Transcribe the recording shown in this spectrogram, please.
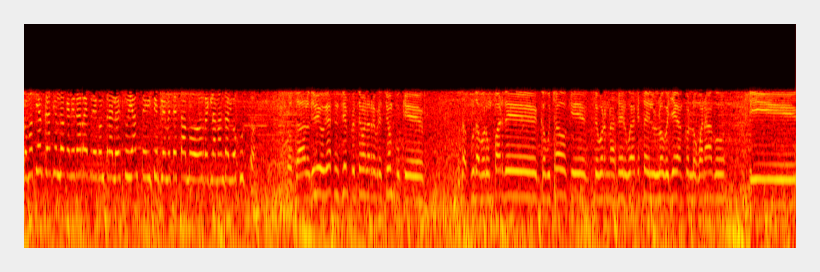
como siempre haciendo da repre contra los estudiantes y simplemente estamos reclamando algo justo. O sea, lo típico que hacen siempre el tema de la represión, porque, o sea, puta, por un par de capuchados que se ponen a hacer weá, que está los locos llegan con los guanacos y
